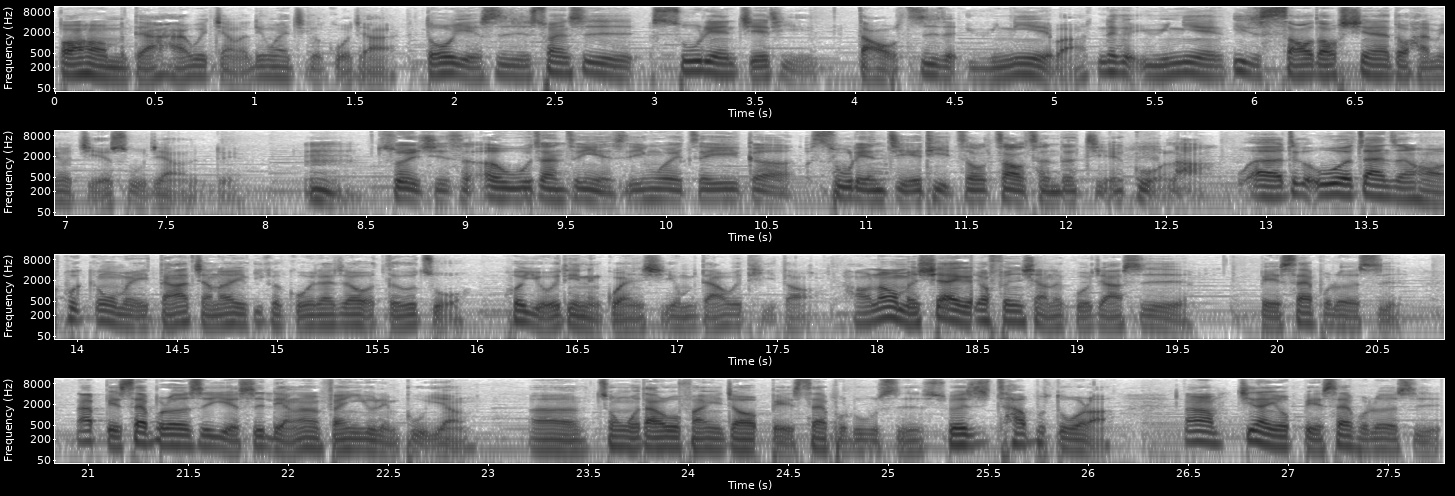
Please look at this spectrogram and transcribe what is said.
包括我们等下还会讲的另外几个国家，都也是算是苏联解体导致的余孽吧，那个余孽一直烧到现在都还没有结束，这样子对。嗯，所以其实俄乌战争也是因为这一个苏联解体之后造成的结果啦。呃，这个乌俄战争哈，会跟我们大家讲到一个国家叫德佐，会有一点点关系，我们等下会提到。好，那我们下一个要分享的国家是北塞浦路斯，那北塞浦路斯也是两岸翻译有点不一样。呃，中国大陆翻译叫北塞浦路斯，所以是差不多了。那既然有北塞浦路斯，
